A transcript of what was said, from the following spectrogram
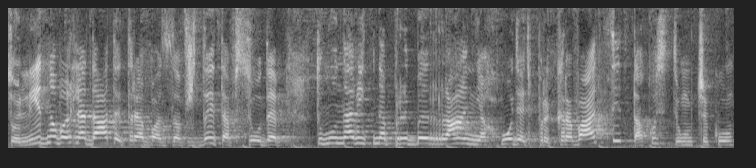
солідно виглядати треба завжди та всюди. Тому навіть на прибирання ходять при краватці та костюмчику.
